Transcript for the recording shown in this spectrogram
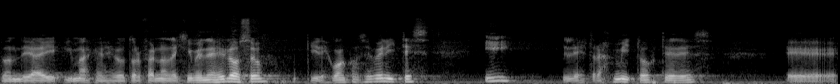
donde hay imágenes del doctor Fernández Jiménez del Oso y de Juan José Benítez, y les transmito a ustedes eh,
